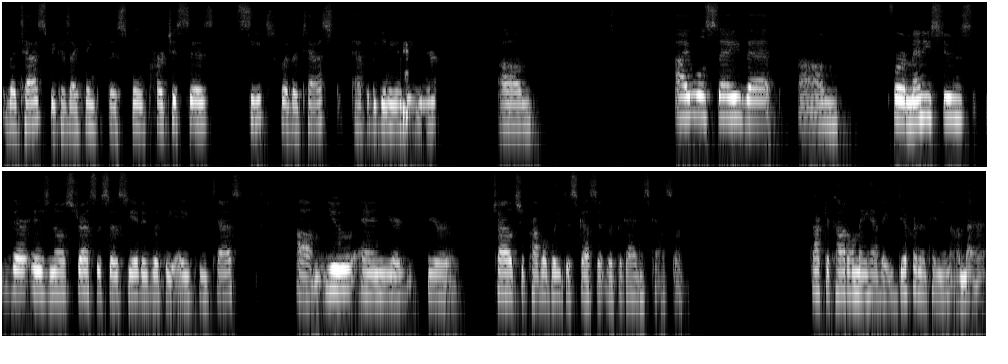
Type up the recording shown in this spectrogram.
the test because I think the school purchases seats for the test at the beginning of the year. Um, I will say that um, for many students, there is no stress associated with the AP test. Um, you and your, your child should probably discuss it with the guidance counselor. Dr. Cottle may have a different opinion on that.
